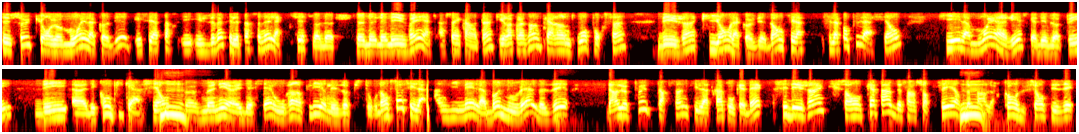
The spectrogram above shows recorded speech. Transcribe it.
c'est ceux qui ont le moins la COVID et c'est et, je dirais c'est le personnel actif, là, le, les 20 à 50 ans, qui représentent 43% des gens qui ont la COVID. Donc, c'est la, population qui est la moins à risque à développer des, euh, des complications qui Hmm. peuvent mener à un décès ou remplir les hôpitaux. Donc ça, c'est la, en guillemets, la bonne nouvelle de dire, dans le peu de personnes qui l'attrapent au Québec, c'est des gens qui sont capables de s'en sortir de Hmm. par leurs conditions physiques.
